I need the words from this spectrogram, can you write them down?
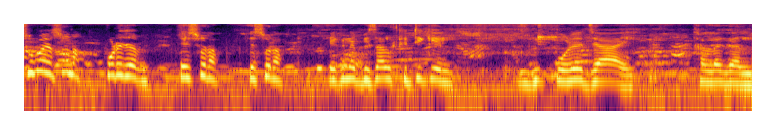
শুভ, এসো না, পড়ে যাবে। এসো না এসো না। এখানে বিশাল ক্রিটিক্যাল পড়ে যায়? খেলা গেল।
